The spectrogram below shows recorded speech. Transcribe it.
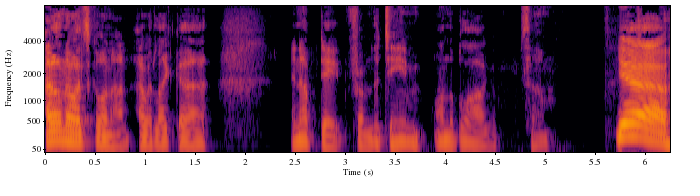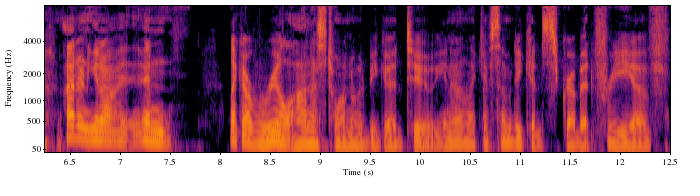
I don't know what's going on. I would like uh, an update from the team on the blog. So Yeah, I don't, you know, and like a real honest one would be good too, you know, like if somebody could scrub it free of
